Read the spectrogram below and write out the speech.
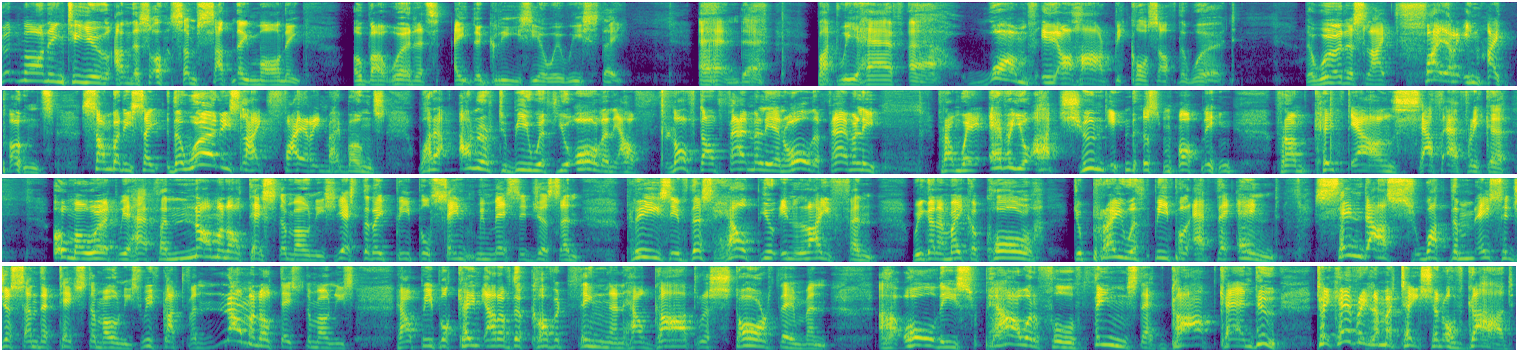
Good morning to you on this awesome Sunday morning. About where it's eight degrees here where we stay. And, uh, but we have a warmth in our heart because of the word. The word is like fire in my bones. Somebody say, The word is like fire in my bones. What an honor to be with you all and our Lofdal family and all the family from wherever you are tuned in this morning from Cape Town, South Africa. Oh my word, we have phenomenal testimonies. Yesterday, people sent me messages, and please, if this help you in life, and we're gonna make a call to pray with people at the end. Send us what the messages and the testimonies. We've got phenomenal testimonies. How people came out of the COVID thing and how God restored them and uh, all these powerful things that God can do. Take every limitation of God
